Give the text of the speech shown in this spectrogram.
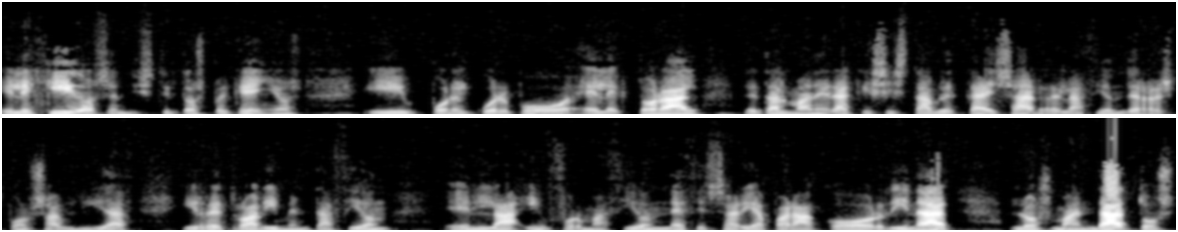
elegidos en distritos pequeños y por el cuerpo electoral de tal manera que se establezca esa relación de responsabilidad y retroalimentación en la información necesaria para coordinar los mandatos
